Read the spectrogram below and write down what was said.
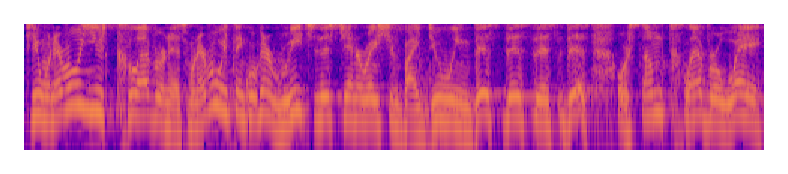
See, whenever we use cleverness, whenever we think we're going to reach this generation by doing this, this, this, this, or some clever way,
